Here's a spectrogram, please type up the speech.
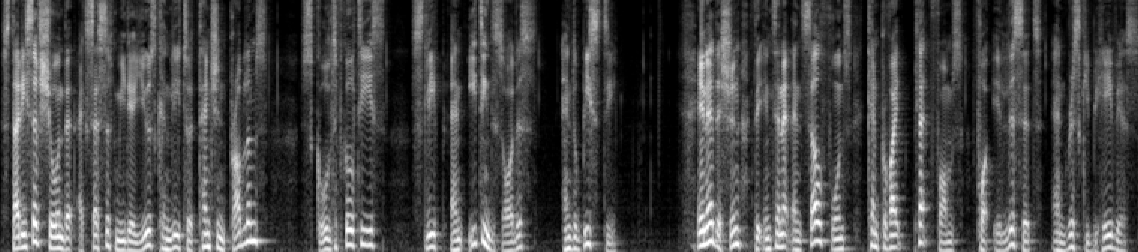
studies have shown that excessive media use can lead to attention problems, school difficulties, sleep and eating disorders, and obesity. In addition, the internet and cell phones can provide platforms for illicit and risky behaviors.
